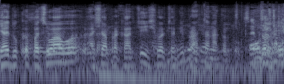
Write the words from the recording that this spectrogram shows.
या दुःख पचवावं अशा प्रकारची ईश्वरचरणी प्रार्थना करतो.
